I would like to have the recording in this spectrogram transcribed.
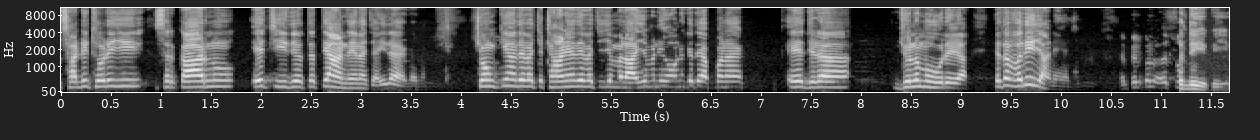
ਸਾਡੀ ਥੋੜੀ ਜੀ ਸਰਕਾਰ ਨੂੰ ਇਹ ਚੀਜ਼ ਦੇ ਉੱਤੇ ਧਿਆਨ ਦੇਣਾ ਚਾਹੀਦਾ ਹੈਗਾ। ਚੌਂਕੀਆਂ ਦੇ ਵਿੱਚ ਥਾਣਿਆਂ ਦੇ ਵਿੱਚ ਜੇ ਮੁਲਾਜ਼ਮ ਨਹੀਂ ਹੋਣਗੇ ਤੇ ਆਪਣਾ ਇਹ ਜਿਹੜਾ ਜ਼ੁਲਮ ਹੋ ਰਿਹਾ ਇਹ ਤਾਂ ਵਧੀ ਜਾਣੇ ਆ ਜੀ। ਬਿਲਕੁਲ ਪ੍ਰਦੀਪ ਜੀ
